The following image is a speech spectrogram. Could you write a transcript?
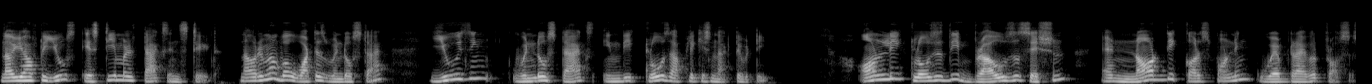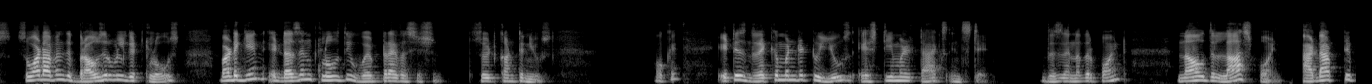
Now you have to use HTML tags instead. Now remember what is Windows tag? Using Windows tags in the close application activity only closes the browser session and not the corresponding WebDriver process. So what happens, the browser will get closed, but again, it doesn't close the WebDriver session. So it continues. Okay. It is recommended to use HTML tags instead. This is another point. Now the last point, adaptive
